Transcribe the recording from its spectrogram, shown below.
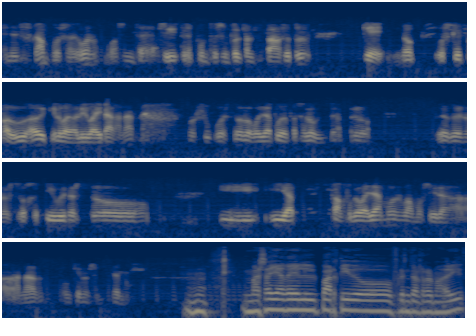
en esos campos. O sea, bueno, vamos a intentar conseguir tres puntos importantes para nosotros, que no os quepa duda de que el Valladolid va a ir a ganar. Por supuesto, luego ya puede pasar lo que quiera, pero creo que nuestro objetivo y nuestro y, y a campo que vayamos vamos a ir a ganar con quien nos enfrentemos. Más allá del partido frente al Real Madrid,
